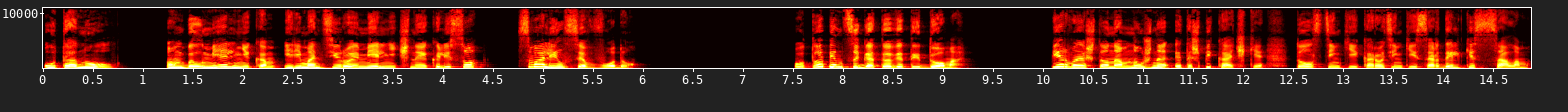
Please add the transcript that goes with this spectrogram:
утонул. Он был мельником и, ремонтируя мельничное колесо, свалился в воду. Утопинцы готовят и дома. Первое, что нам нужно, это шпикачки. Толстенькие коротенькие сардельки с салом.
